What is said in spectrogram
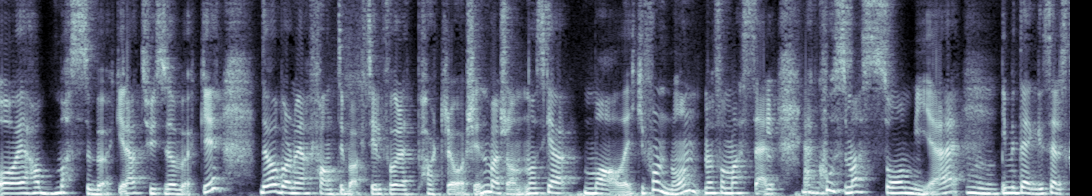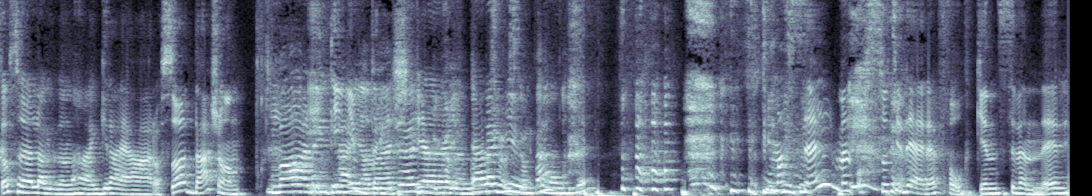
og jeg har masse bøker. Jeg har tusen av bøker. Det var bare noe jeg fant tilbake til for et par-tre år siden. Bare sånn, Nå skal jeg male, ikke for noen, men for meg selv. Jeg koser meg så mye i mitt eget selskap, så jeg lagde denne her greia her også. Det er sånn Hva er den Ingen greia der? er julekalender. til meg selv, men også til dere, folkens venner.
